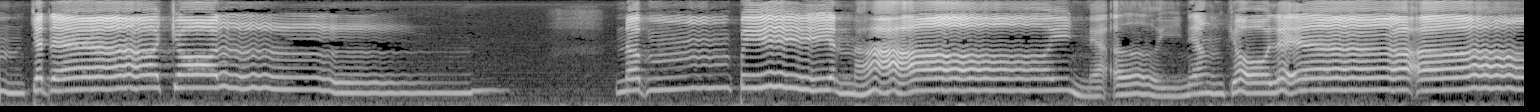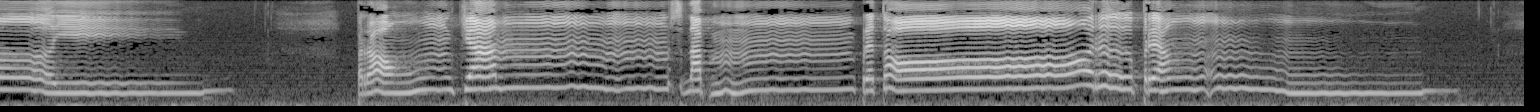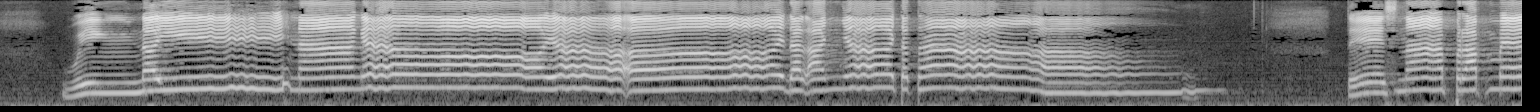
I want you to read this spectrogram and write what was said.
នាងចូលអើយប្រងចាំស្ដាប់ព្រះតឬព្រះវិញ ទេសនាប្រាប់មែ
